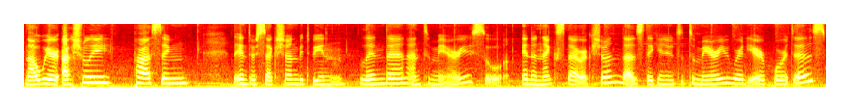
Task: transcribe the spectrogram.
now we're actually passing the intersection between Linden and Timehri so in the next direction that's taking you to Timehri where the airport is.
